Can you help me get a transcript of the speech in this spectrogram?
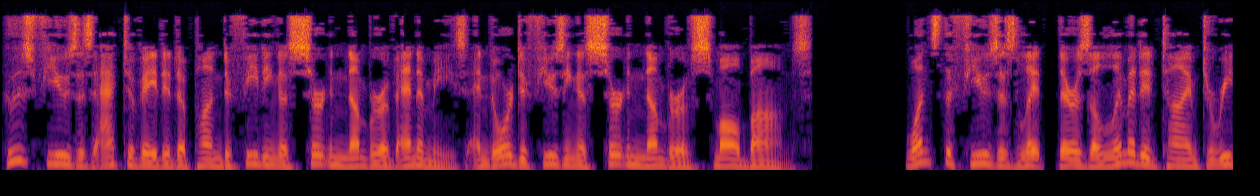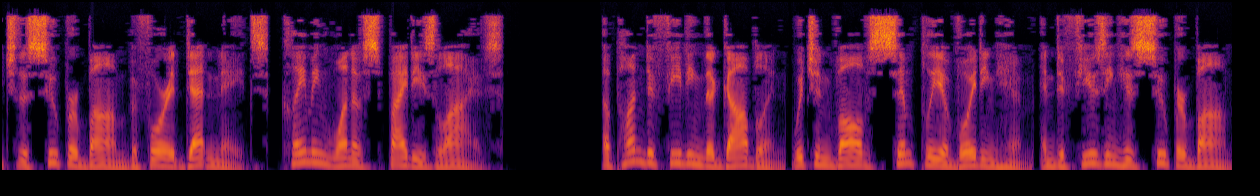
whose fuse is activated upon defeating a certain number of enemies and or defusing a certain number of small bombs. Once the fuse is lit, there is a limited time to reach the super bomb before it detonates, claiming one of Spidey's lives. Upon defeating the Goblin which involves simply avoiding him and defusing his super bomb,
